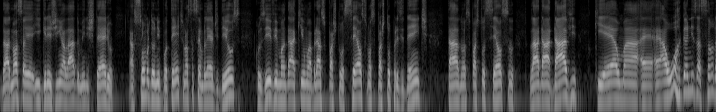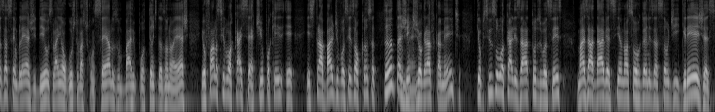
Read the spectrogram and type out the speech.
da nossa igrejinha lá do ministério A Sombra do Onipotente, nossa Assembleia de Deus. Inclusive, mandar aqui um abraço pro pastor Celso, nosso pastor presidente, tá? Nosso pastor Celso, lá da ADAVE, que é uma é, é a organização das Assembleias de Deus lá em Augusto Vasconcelos, um bairro importante da Zona Oeste. Eu falo assim locais certinho porque esse trabalho de vocês alcança tanta Amém. gente geograficamente que eu preciso localizar todos vocês. Mas a ADAV, assim, a nossa organização de igrejas,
